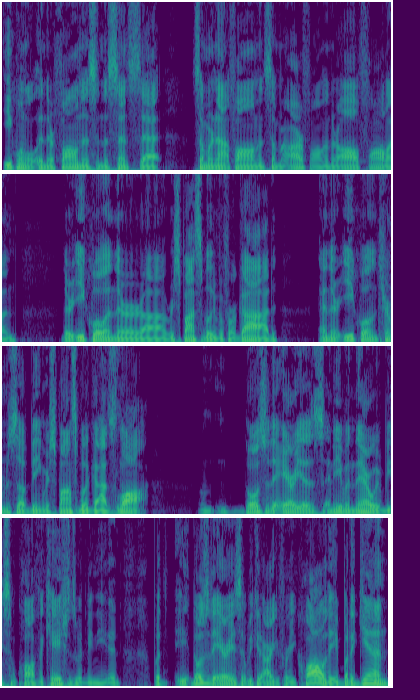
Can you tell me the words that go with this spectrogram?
equal in their fallenness in the sense that some are not fallen and some are fallen. They're all fallen. They're equal in their uh, responsibility before God, and they're equal in terms of being responsible to God's law. Um, those are the areas, and even there would be some qualifications would be needed. But those are the areas that we could argue for equality. But again,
